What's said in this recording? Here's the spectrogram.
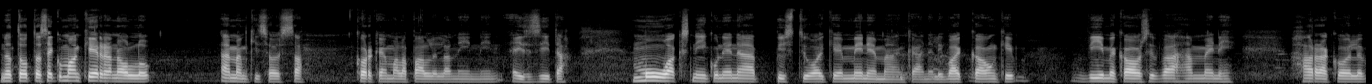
No totta, se kun mä oon kerran ollut MM-kisoissa korkeammalla pallilla, niin, niin ei se siitä muuaksi niin kuin enää pysty oikein menemäänkään. Eli vaikka onkin viime kausi vähän meni harakoille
